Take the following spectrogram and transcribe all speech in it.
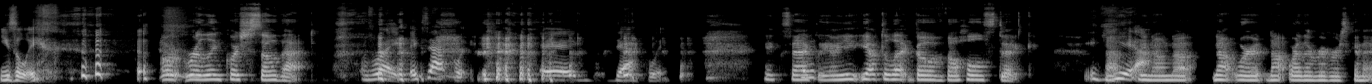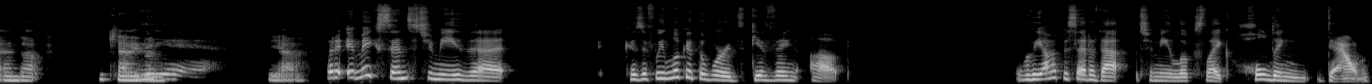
easily. Or relinquish so that. Right exactly. Exactly. Exactly I mean, you, you have to let go of the whole stick not, yeah you know not not where not where the river's going to end up you can't even. Yeah. Yeah. But it, it makes sense to me that because if we look at the words giving up, well, the opposite of that to me looks like holding down.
